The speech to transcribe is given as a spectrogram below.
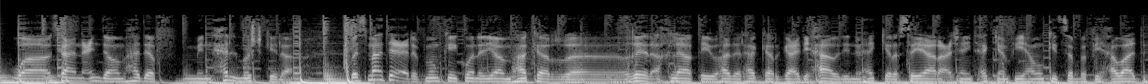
وكان عندهم هدف من حل مشكلة. بس ما تعرف ممكن يكون اليوم هاكر آه، غير أخلاقي وهذا الهاكر قاعد يحاول إنه يهكر السيارة عشان يتحكم فيها ممكن يتسبب في حوادث.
